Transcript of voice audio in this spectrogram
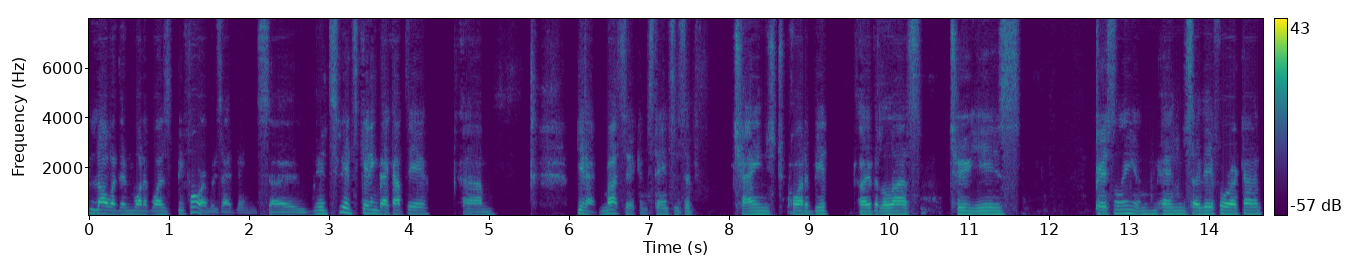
lower than what it was before I was admin. So it's it's getting back up there. Um, you know, my circumstances have changed quite a bit over the last two years personally, and, and so therefore I can't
